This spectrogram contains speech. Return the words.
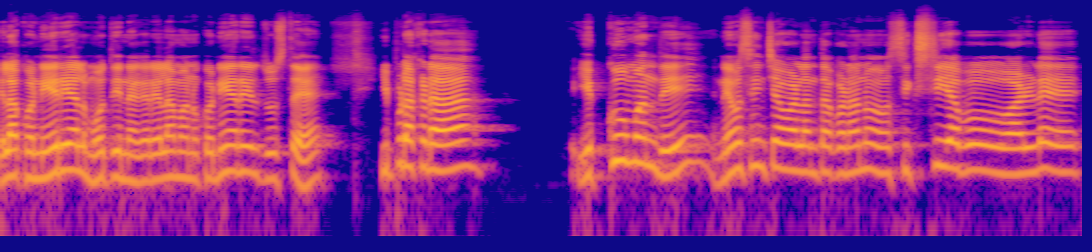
ఇలా కొన్ని ఏరియాలు మోతీ నగర్ ఇలా మనం కొన్ని ఏరియాలు చూస్తే ఇప్పుడు అక్కడ ఎక్కువ మంది నివసించే వాళ్ళంతా కూడాను సిక్స్టీ అబోవ్ వాళ్ళే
